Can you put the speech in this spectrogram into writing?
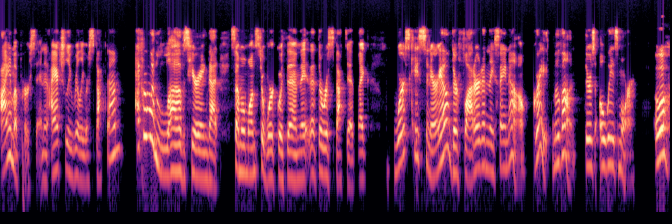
I am a person, and I actually really respect them. Everyone loves hearing that someone wants to work with them, they, that they're respected. Like worst case scenario, they're flattered and they say no. Great, move on. There's always more. Oh,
